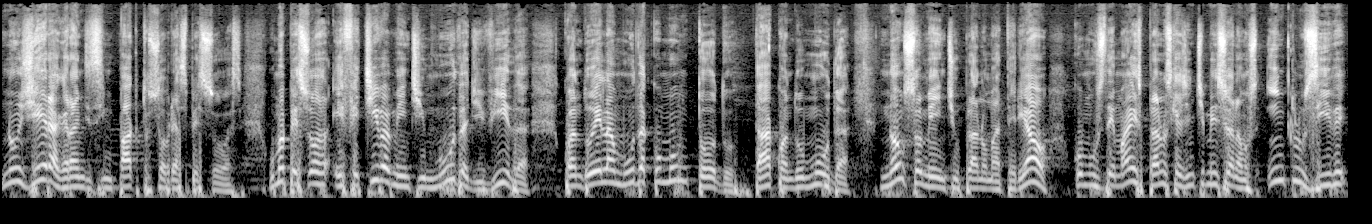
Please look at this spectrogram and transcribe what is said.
não gera grandes impactos sobre as pessoas. Uma pessoa efetivamente muda de vida quando ela muda como um todo, tá? Quando muda não somente o plano material, como os demais planos que a gente mencionamos, inclusive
